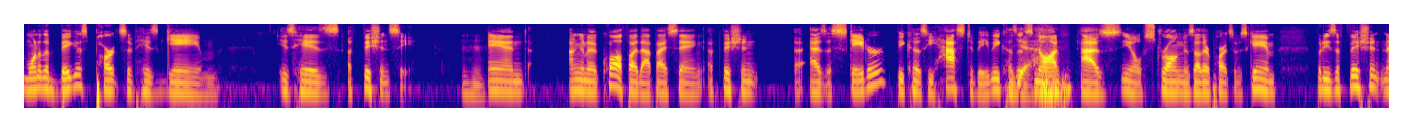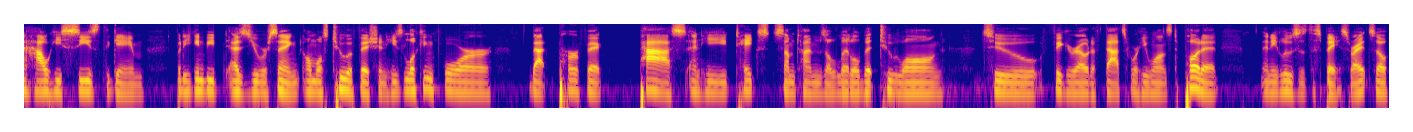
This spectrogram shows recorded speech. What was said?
one of the biggest parts of his game is his efficiency. And I'm gonna qualify that by saying efficient uh, as a skater because he has to be because it's not as you know strong as other parts of his game but he's efficient in how he sees the game but he can be as you were saying almost too efficient he's looking for that perfect pass and he takes sometimes a little bit too long to figure out if that's where he wants to put it and he loses the space right so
